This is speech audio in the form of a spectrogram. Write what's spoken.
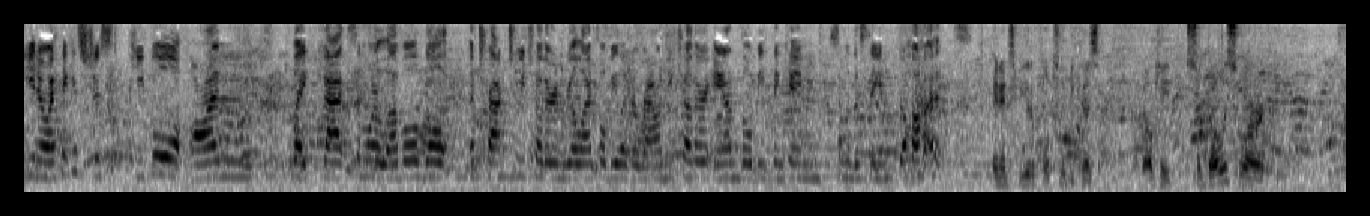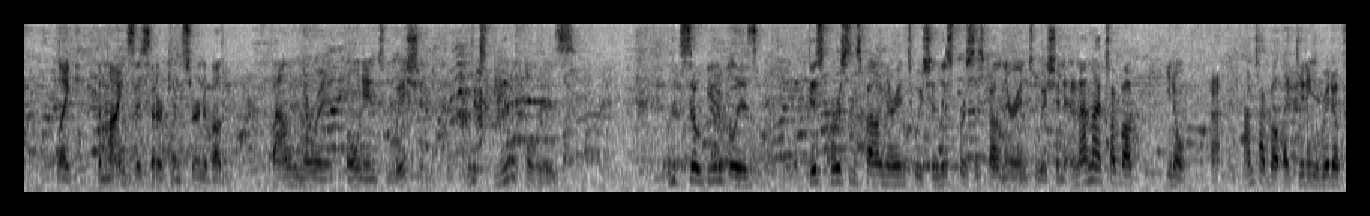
you know, I think it's just people on like that similar level. They'll attract to each other in real life. They'll be like around each other, and they'll be thinking some of the same thoughts. and it's beautiful too because okay so those who are like the mindsets that are concerned about following their own- own intuition what's beautiful is what's so beautiful is this person's following their intuition this person's following their intuition and i'm not talking about you know i'm talking about like getting rid of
